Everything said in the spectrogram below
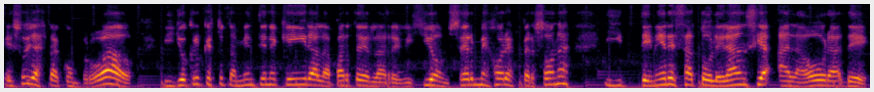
eso ya está comprobado. Y yo creo que esto también tiene que ir a la parte de la religión, ser mejores personas y tener esa tolerancia a la hora de,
